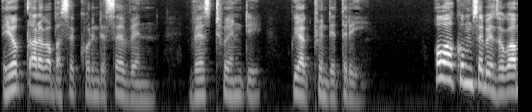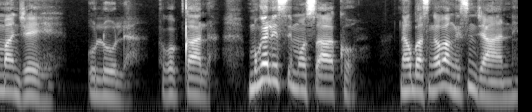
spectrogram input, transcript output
Eyokuqala kwabaseKorinte 7 verse 20 kuya ku23 owakho umsebenzi kwamanje ulula. Okokuqala mukela isimo sakho. Nakuba singaba ngesinjani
